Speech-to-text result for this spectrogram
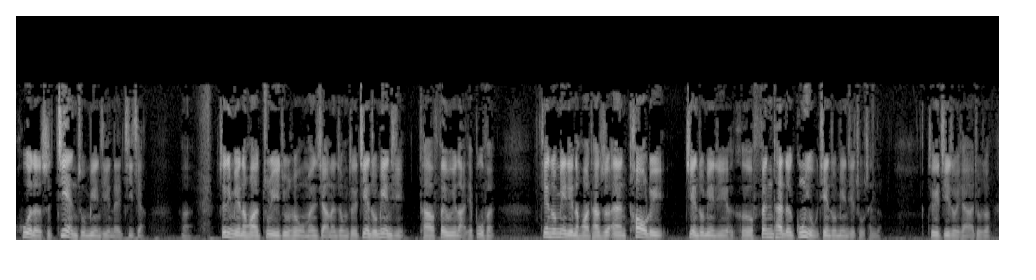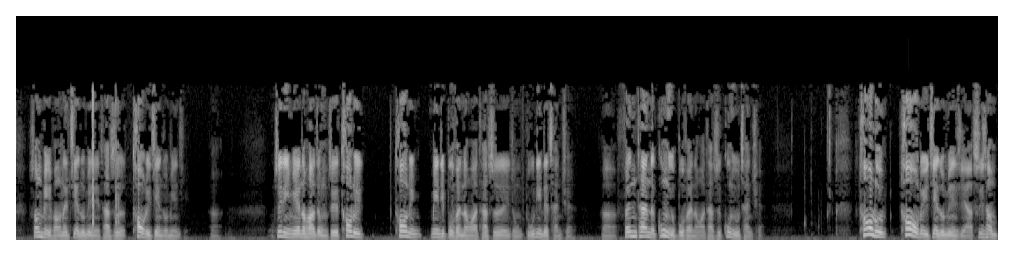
或者是建筑面积来计价啊。这里面的话，注意就是我们讲的这种这个建筑面积，它分为哪些部分？建筑面积的话，它是按套内建筑面积和分摊的公有建筑面积组成的。这个记住一下啊，就是说商品房的建筑面积它是套内建筑面积啊。这里面的话，这种这个套内套内面积部分的话，它是一种独立的产权。啊，分摊的共有部分的话，它是共有产权。套路套类建筑面积啊，实际上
